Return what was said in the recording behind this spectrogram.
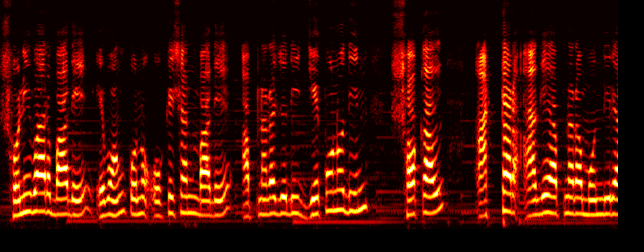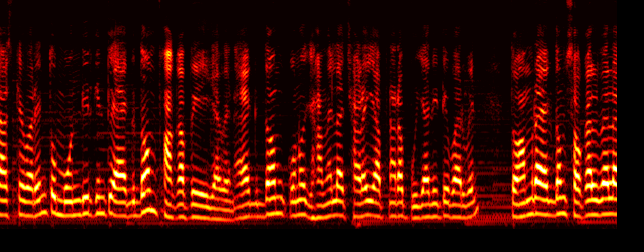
শনিবার বাদে এবং কোনো ওকেশন বাদে আপনারা যদি যে কোনো দিন সকাল আটটার আগে আপনারা মন্দিরে আসতে পারেন, তো মন্দির কিন্তু একদম ফাঁকা পেয়ে যাবেন। একদম কোনো ঝামেলা ছাড়াই আপনারা পূজা দিতে পারবেন। তো আমরা একদম সকালবেলা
